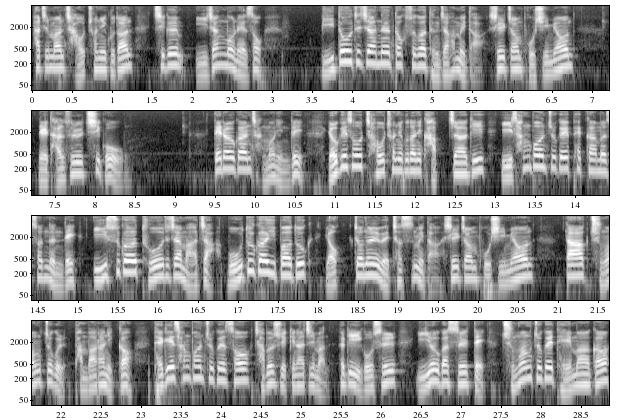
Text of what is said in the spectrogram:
하지만 좌우천이 구단 지금 이 장면에서 믿어지지 않는 떡수가 등장합니다. 실전 보시면 네 단수를 치고 때려간 장면인데 여기서 좌우천이 구단이 갑자기 이 상번 쪽에 팩감을 썼는데 이 수가 두어지자마자 모두가 이바둑 역전을 외쳤습니다. 실전 보시면 딱 중앙 쪽을 반발하니까 백의 상번 쪽에서 잡을 수 있긴 하지만 흑이 이곳을 이어갔을 때 중앙 쪽의 대마가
